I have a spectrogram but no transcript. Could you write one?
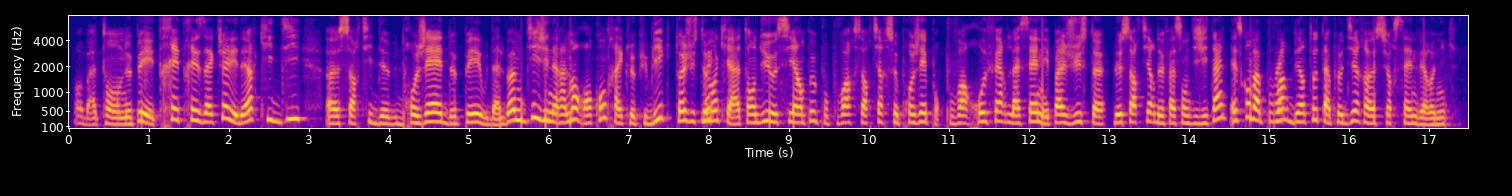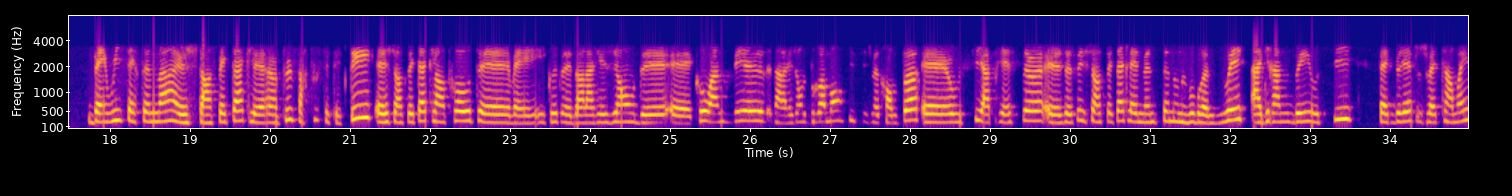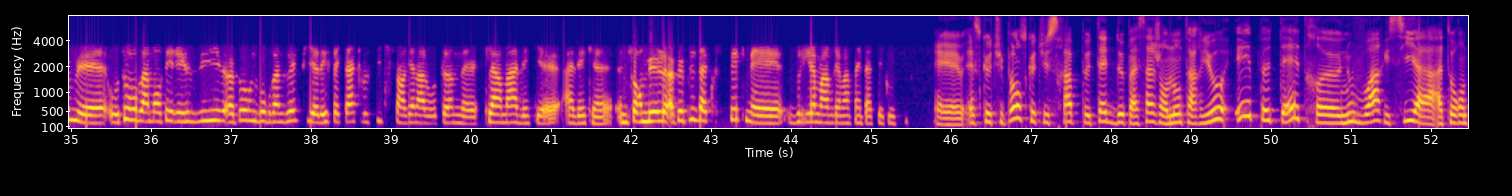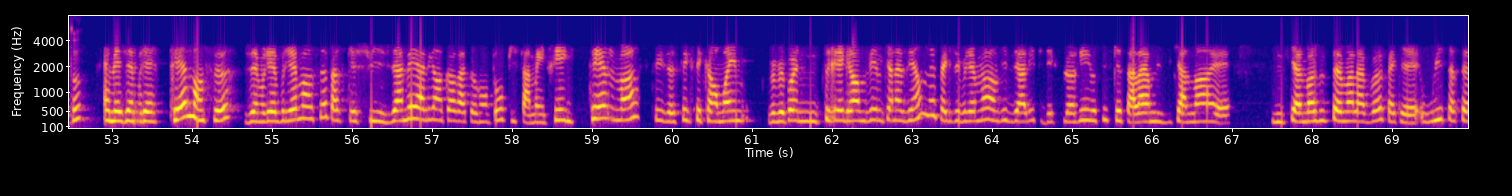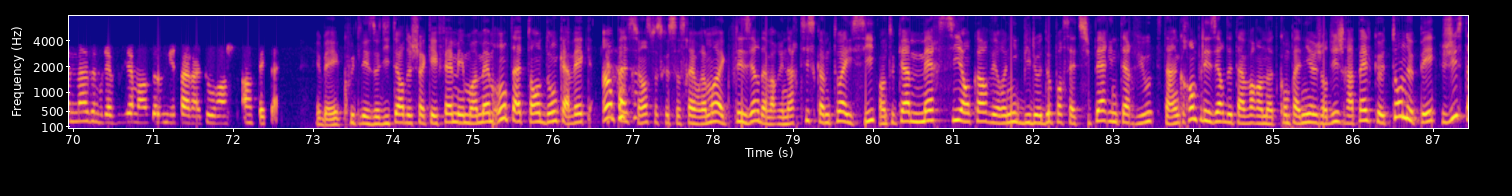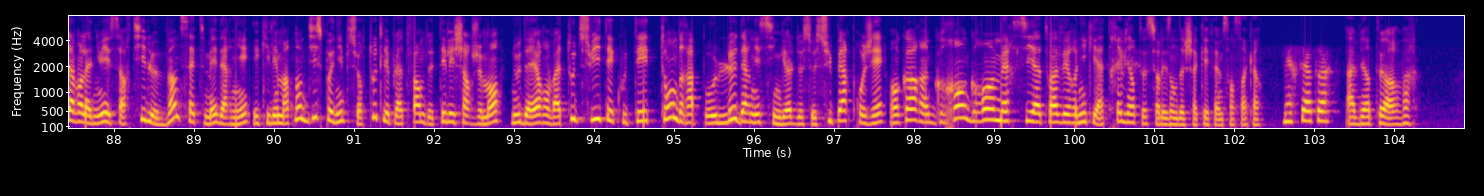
Oh bah ton EP est très très actuel et d'ailleurs qui dit euh, sortie de projet, d'EP ou d'album dit généralement rencontre avec le public. Toi justement qui as attendu aussi un peu pour pouvoir sortir ce projet, pour pouvoir refaire de la scène et pas juste euh, le sortir de façon digitale, est-ce qu'on va pouvoir bientôt t'applaudir euh, sur scène Véronique? Ben oui, certainement. Euh, je suis en spectacle un peu partout cet été. Euh, je suis en spectacle, entre autres, euh, ben écoute, dans la région de euh, Cowansville, dans la région de Bromont aussi, si je me trompe pas. aussi, après ça, je sais que je suis en spectacle à Edmonton, au Nouveau-Brunswick, à Granby aussi. Fait que bref, je vais être quand même autour de la Montérégie, un peu au Nouveau-Brunswick, puis il y a des spectacles aussi qui s'en viennent à l'automne, clairement avec avec une formule un peu plus acoustique, mais vraiment, vraiment sympathique aussi. Est-ce que tu penses que tu seras peut-être de passage en Ontario et peut-être euh, nous voir ici à, Toronto? Eh, mais j'aimerais tellement ça. J'aimerais vraiment ça parce que je suis jamais allée encore à Toronto puis ça m'intrigue tellement. Tu sais, je sais que c'est quand même je veux pas une très grande ville canadienne, là, fait que j'ai vraiment envie d'y aller puis d'explorer aussi ce que ça a l'air musicalement, euh, musicalement justement là-bas. Fait que oui, certainement, j'aimerais vraiment ça venir faire un tour en spectacle. Eh bien, écoute, les auditeurs de Choc FM et moi-même, on t'attend donc avec impatience parce que ce serait vraiment avec plaisir d'avoir une artiste comme toi ici. En tout cas, merci encore Véronique Bilodeau pour cette super interview. C'était un grand plaisir de t'avoir en notre compagnie aujourd'hui. Je rappelle que ton EP, juste avant la nuit, est sorti le 27 mai dernier et qu'il est maintenant disponible sur toutes les plateformes de téléchargement. Nous d'ailleurs, on va tout de suite écouter Ton drapeau, le dernier single de ce super projet. Encore un grand, grand merci à toi Véronique et à très bientôt sur les ondes de Choc FM 105.1. Merci à toi. À bientôt. Au revoir.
